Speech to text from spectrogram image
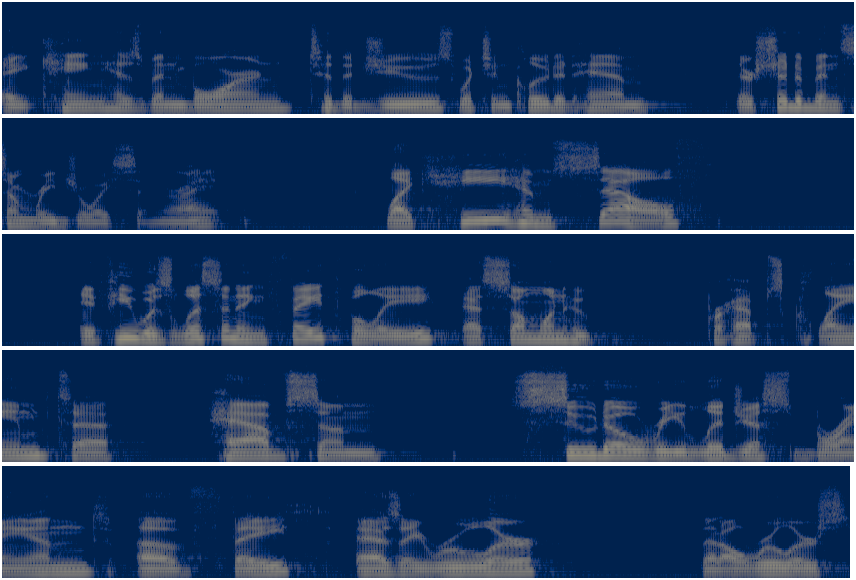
a king has been born to the Jews, which included him, there should have been some rejoicing, right? Like he himself, if he was listening faithfully as someone who perhaps claimed to have some pseudo religious brand of faith as a ruler that all rulers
